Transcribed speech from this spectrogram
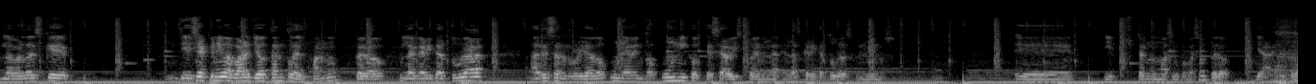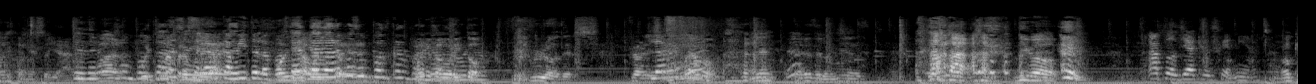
la verdad es que decía que no iba a hablar yo tanto del fandom, pero la caricatura ha desarrollado un evento único que se ha visto en, en las caricaturas, al menos. Eh, y pues tengo más información, pero ya, creo que con eso ya. Te daremos un Última podcast. Será un capítulo por Te, te favor. daremos un podcast para Mi favorito. Flooders. Flores huevo. Bien, eres de los míos. Digo, Applejack es genial. Ok.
